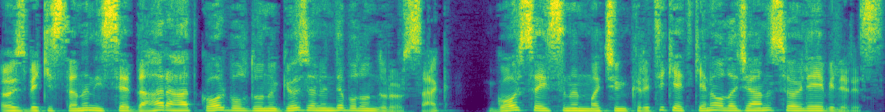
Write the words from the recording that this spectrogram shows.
Özbekistan'ın ise daha rahat gol bulduğunu göz önünde bulundurursak, gol sayısının maçın kritik etkeni olacağını söyleyebiliriz.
